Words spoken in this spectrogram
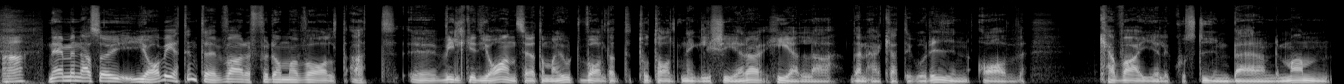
Ja. Nej men alltså jag vet inte varför de har valt att, eh, vilket jag anser att de har gjort, valt att totalt negligera hela den här kategorin av kavaj eller kostymbärande man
